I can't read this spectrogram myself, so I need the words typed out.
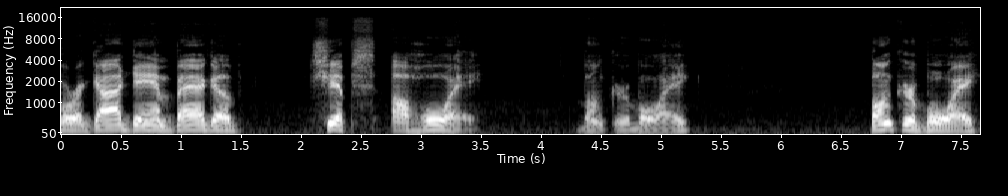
for a goddamn bag of chips ahoy. Bunker Boy. Bunker Boy,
